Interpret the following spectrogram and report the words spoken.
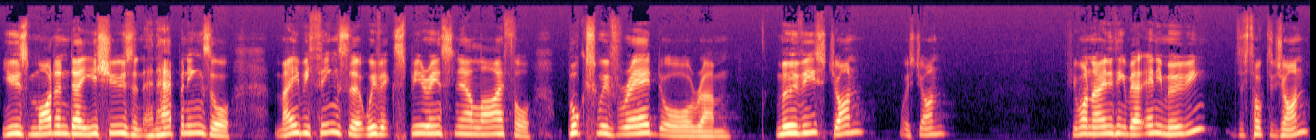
use modern day issues and, and happenings or maybe things that we've experienced in our life or books we've read or um, movies. John? Where's John? If you want to know anything about any movie, just talk to John.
